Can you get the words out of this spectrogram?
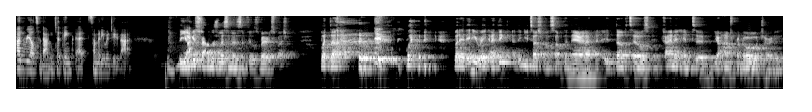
unreal to them to think that somebody would do that. The youngest child is listening and feels very special. But, uh, but, but at any rate, I think I think you touched on something there, and I, it dovetails kind of into your entrepreneurial journey.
